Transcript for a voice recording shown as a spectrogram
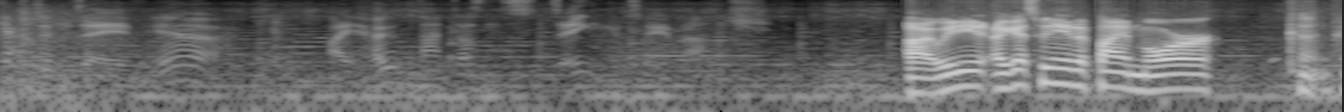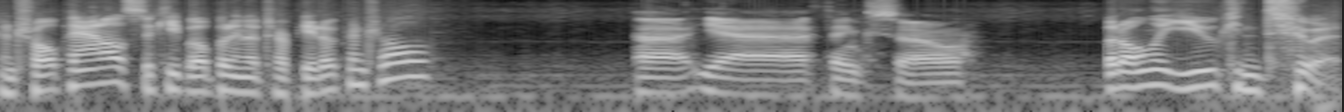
Captain Dave here. I hope that doesn't sting too much. All right, we need. I guess we need to find more c- control panels to keep opening the torpedo control. Uh, yeah, I think so. But only you can do it.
